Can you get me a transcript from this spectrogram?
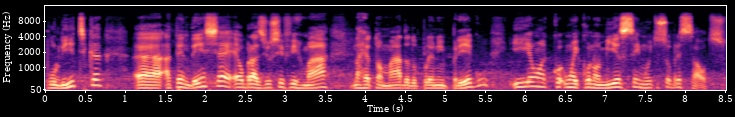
política, eh, a tendência é o Brasil se firmar na retomada do pleno emprego e é uma, uma economia sem muitos sobressaltos.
